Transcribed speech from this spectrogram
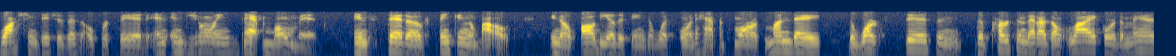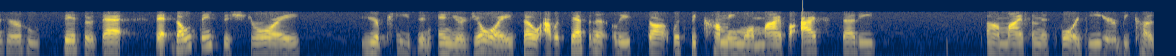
washing dishes, as Oprah said, and enjoying that moment instead of thinking about, you know, all the other things of what's going to happen tomorrow's Monday, the work this and the person that I don't like or the manager who's this or that. That those things destroy your peace and, and your joy. So I would definitely start with becoming more mindful. I studied uh, mindfulness for a year because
